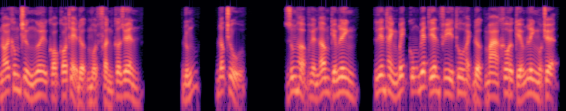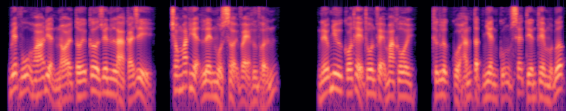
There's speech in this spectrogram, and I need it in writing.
nói không chừng ngươi có có thể được một phần cơ duyên. Đúng, đốc chủ. Dung hợp huyền âm kiếm linh, liên thành bích cũng biết tiên phi thu hoạch được ma khôi kiếm linh một chuyện, biết vũ hóa điện nói tới cơ duyên là cái gì, trong mắt hiện lên một sợi vẻ hưng phấn. Nếu như có thể thôn vệ ma khôi, thực lực của hắn tất nhiên cũng sẽ tiến thêm một bước.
